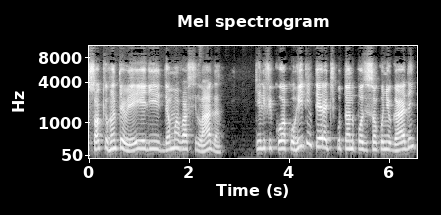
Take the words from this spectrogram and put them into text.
Só que o Hunter Ray ele deu uma vacilada que ele ficou a corrida inteira disputando posição com o New Garden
